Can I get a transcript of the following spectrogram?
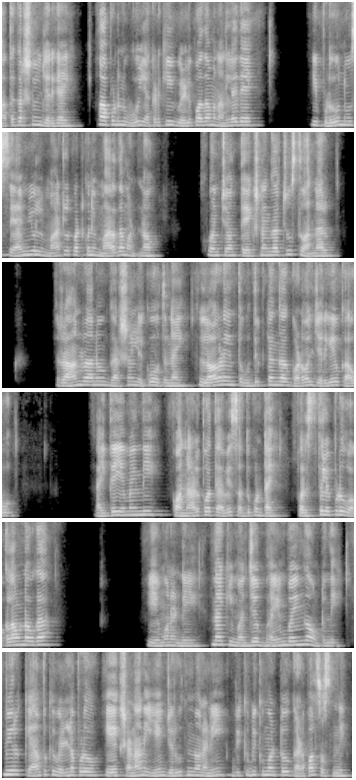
మత ఘర్షణలు జరిగాయి. అప్పుడు నువ్వు ఎక్కడికి వెళ్ళిపోదామని అనలేదే. ఇప్పుడు నువ్వు శామ్యూల్ మాటలు పట్టుకుని మారదామంటున్నావు. కొంచెం తీక్షణంగా చూస్తూ అన్నారు. రాను రాను ఘర్షణలు ఎక్కువ అవుతున్నాయి లోగడ ఇంత ఉద్రిక్తంగా గొడవలు జరిగేవి కావు. అయితే ఏమైంది? కొన్నాళ్ళు పోతే అవే సర్దుకుంటాయి. పరిస్థితులు ఎప్పుడు ఒకలా ఉండవుగా. ఏమోనండి నాకు ఈ మధ్య భయం భయంగా ఉంటుంది. మీరు క్యాంపుకి వెళ్ళినప్పుడు ఏ క్షణాన ఏం జరుగుతుందోనని బిక్కుబిక్కుమంటూ గడపాల్సి వస్తుంది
